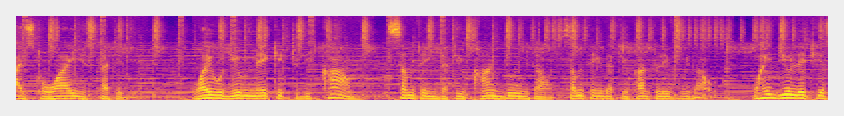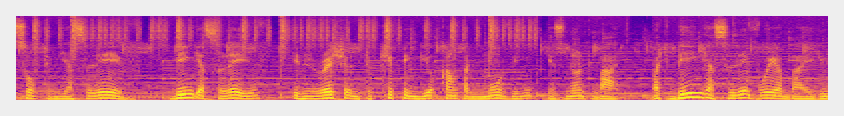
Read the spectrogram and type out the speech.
as to why you started it. Why would you make it to become something that you can't do without, something that you can't live without? Why do you let yourself to be a slave? Being a slave in relation to keeping your company moving is not bad. But being a slave whereby you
